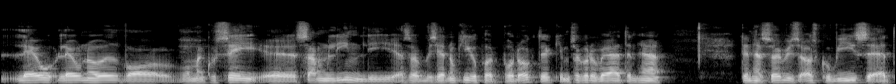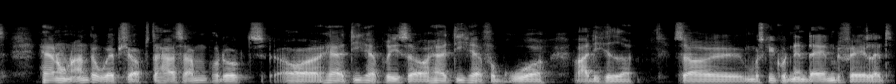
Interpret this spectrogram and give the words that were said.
lave, lave noget, hvor, hvor man kunne se øh, sammenlignelige, altså hvis jeg nu kigger på et produkt, ikke, jamen, så kunne det være, at den her den her service også kunne vise, at her er nogle andre webshops, der har samme produkt, og her er de her priser, og her er de her forbrugerrettigheder. Så øh, måske kunne den endda anbefale, at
